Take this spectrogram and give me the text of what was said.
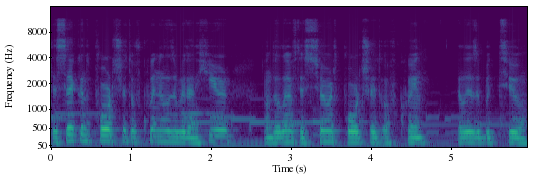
the second portrait of queen elizabeth and here on the left, the third portrait of Queen Elizabeth II.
